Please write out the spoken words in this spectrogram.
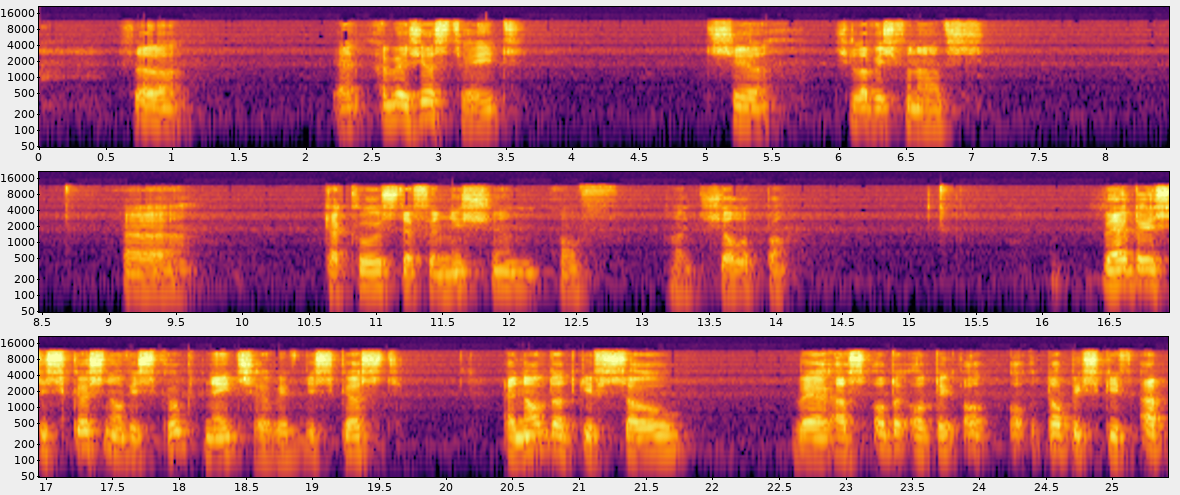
so yeah, I will just read Srila Vishwanath's uh, Thakur's definition of uh, jalapa. Where there is discussion of his crooked nature, we've discussed and now that gives sorrow, whereas other, other, topics give up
